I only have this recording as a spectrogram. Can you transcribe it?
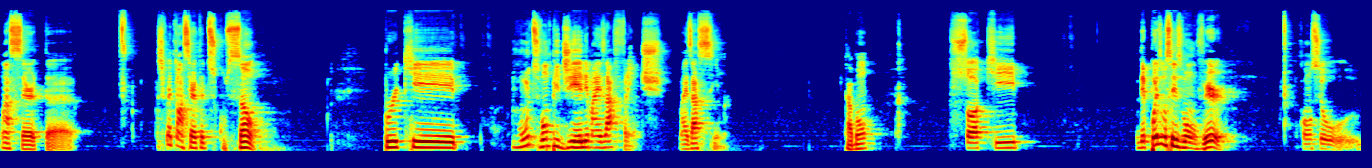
uma certa. Acho que vai ter uma certa discussão, porque muitos vão pedir ele mais à frente, mais acima tá bom? Só que depois vocês vão ver com o seu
